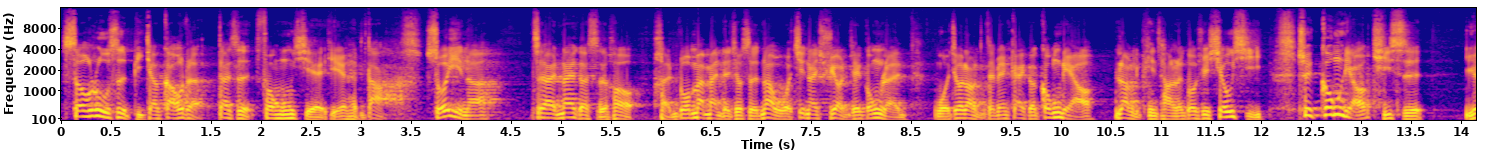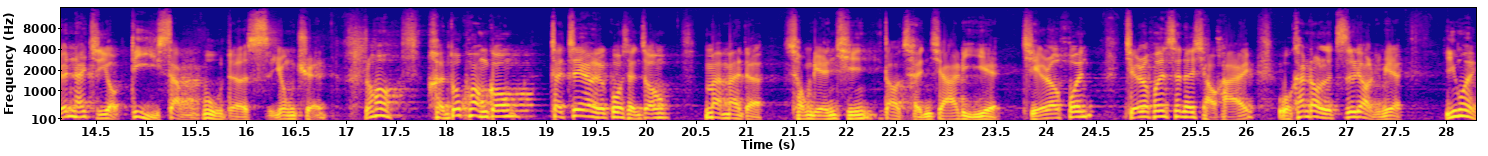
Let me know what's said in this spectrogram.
收入是比较高的，但是风险也很大。所以呢。在那个时候，很多慢慢的就是，那我既然需要你这些工人，我就让你这边盖个工寮，让你平常能够去休息。所以工寮其实原来只有地上物的使用权，然后很多矿工在这样一个过程中，慢慢的从年轻到成家立业，结了婚，结了婚生了小孩。我看到的资料里面，因为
